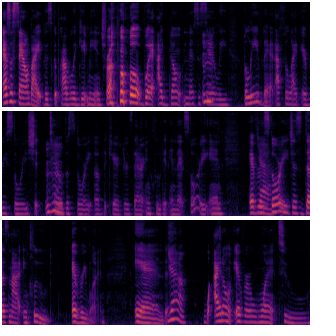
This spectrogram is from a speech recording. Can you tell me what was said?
as a soundbite, this could probably get me in trouble, but I don't necessarily mm-hmm. believe that. I feel like every story should mm-hmm. tell the story of the characters that are included in that story. And every yeah. story just does not include everyone. And yeah. I don't ever want to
